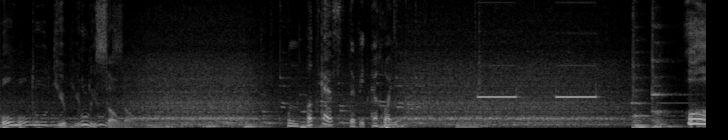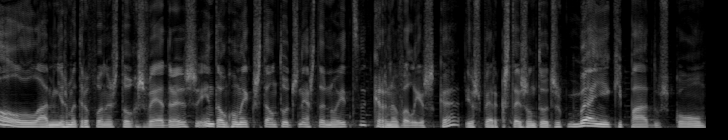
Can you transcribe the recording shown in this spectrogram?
Ponto de ebulição. Um podcast de David Carrolho. Olá, minhas matrafonas Torres Vedras. Então, como é que estão todos nesta noite carnavalesca? Eu espero que estejam todos bem equipados com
